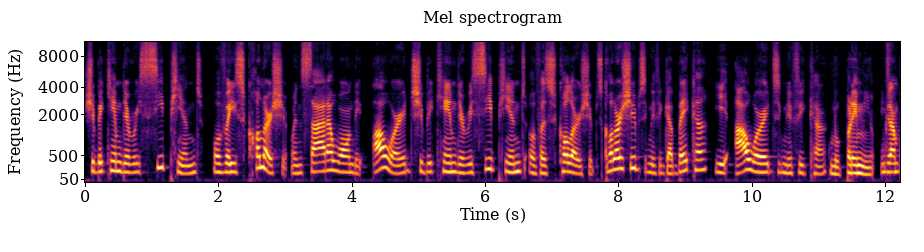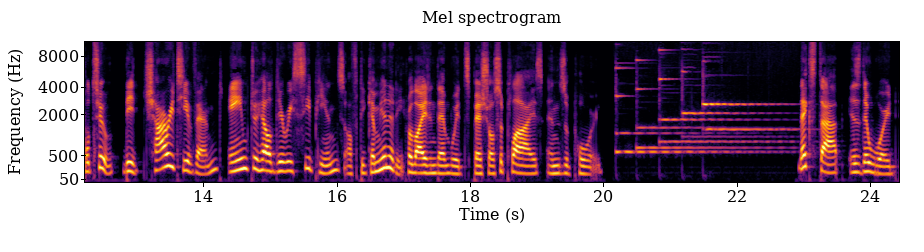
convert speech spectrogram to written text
she became the recipient of a scholarship. When Sarah won the award, she became the recipient of a scholarship. Scholarship significa beca y award significa como premio. Example 2. The charity event aimed to help the recipients of the community, providing them with special supplies and support. Next up is the word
